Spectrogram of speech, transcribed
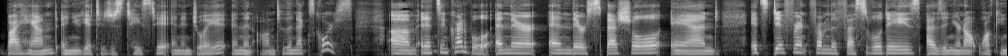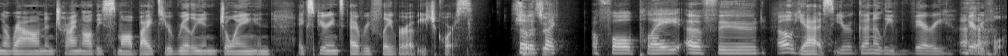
by hand and you get to just taste it and enjoy it and then on to the next course. Um, and it's incredible. And they're and they're special and it's different from the festival days as in you're not walking around and trying all these small bites. You're really enjoying and experience every flavor of each course. So, So it's it's like a full plate of food. oh yes you're gonna leave very very full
